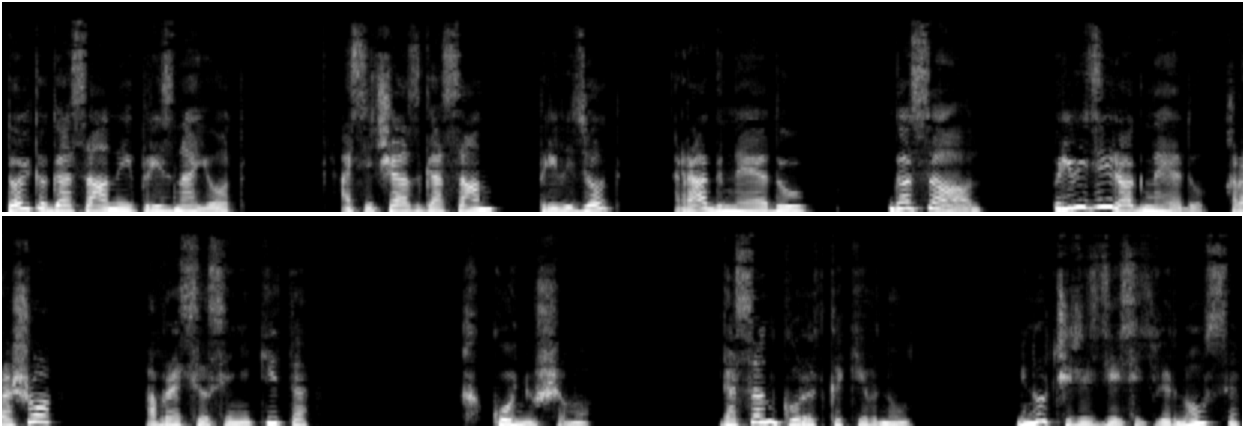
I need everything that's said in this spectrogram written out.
Только Гасан и признает. А сейчас Гасан приведет Рагнеду. Гасан, приведи Рагнеду, хорошо? Обратился Никита к конюшему. Гасан коротко кивнул. Минут через десять вернулся,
